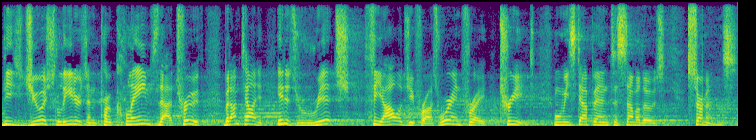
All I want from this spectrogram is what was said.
these Jewish leaders and proclaims that truth. But I'm telling you, it is rich theology for us. We're in for a treat when we step into some of those sermons.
